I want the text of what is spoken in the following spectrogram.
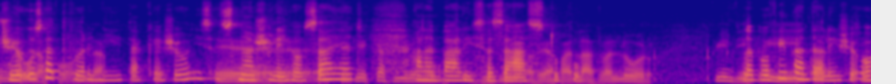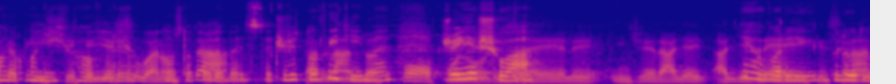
Čiže uzatvorenie je také, že oni sa eh, snažili ho zajať, ale báli sa zástupu. Lebo vypadali, že on o nich hovoril v tomto podobenstve. Čiže tu vidíme, že Ješua nehovorí k ľudu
